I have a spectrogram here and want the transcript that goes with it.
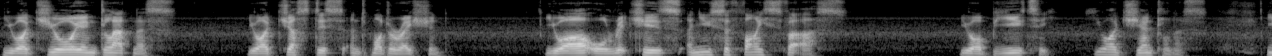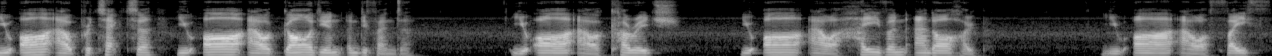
you are joy and gladness, you are justice and moderation. You are all riches, and you suffice for us. You are beauty, you are gentleness, you are our protector, you are our guardian and defender. You are our courage, you are our haven and our hope. You are our faith,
